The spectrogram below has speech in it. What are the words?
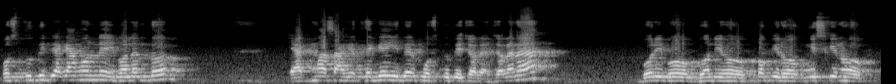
প্রস্তুতিটা কেমন নেই বলেন তো? এক মাস আগে থেকে ঈদের প্রস্তুতি চলে চলে না? গরিব হোক, ধনী হোক, ফকির হোক, মিসকিন হোক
